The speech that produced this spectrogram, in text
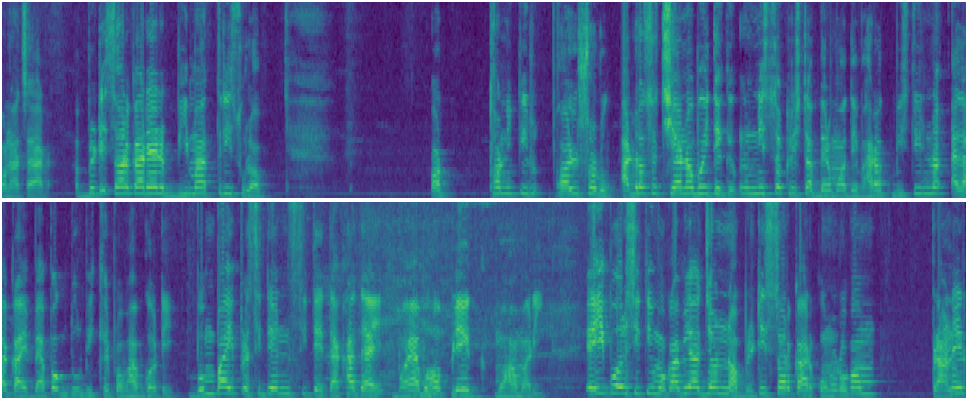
অনাচার। ব্রিটিশ সরকারের বিমাতৃ সুলভ অর্থনীতির ফলস্বরূপ আঠারোশো ছিয়ানব্বই থেকে উনিশশো খ্রিস্টাব্দের মধ্যে ভারত বিস্তীর্ণ এলাকায় ব্যাপক দুর্ভিক্ষের প্রভাব ঘটে। বোম্বাই প্রেসিডেন্সিতে দেখা দেয় ভয়াবহ প্লেগ মহামারী। এই পরিস্থিতি মোকাবিলার জন্য ব্রিটিশ সরকার কোনো রকম প্রাণের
